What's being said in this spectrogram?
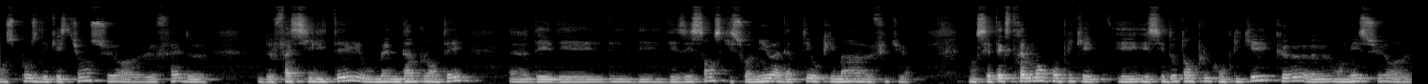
on se pose des questions sur le fait de de faciliter ou même d'implanter euh, des, essences qui soient mieux adaptées au climat euh, futur. Donc c'est extrêmement compliqué et, c'est d'autant plus compliqué que euh, on est sur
